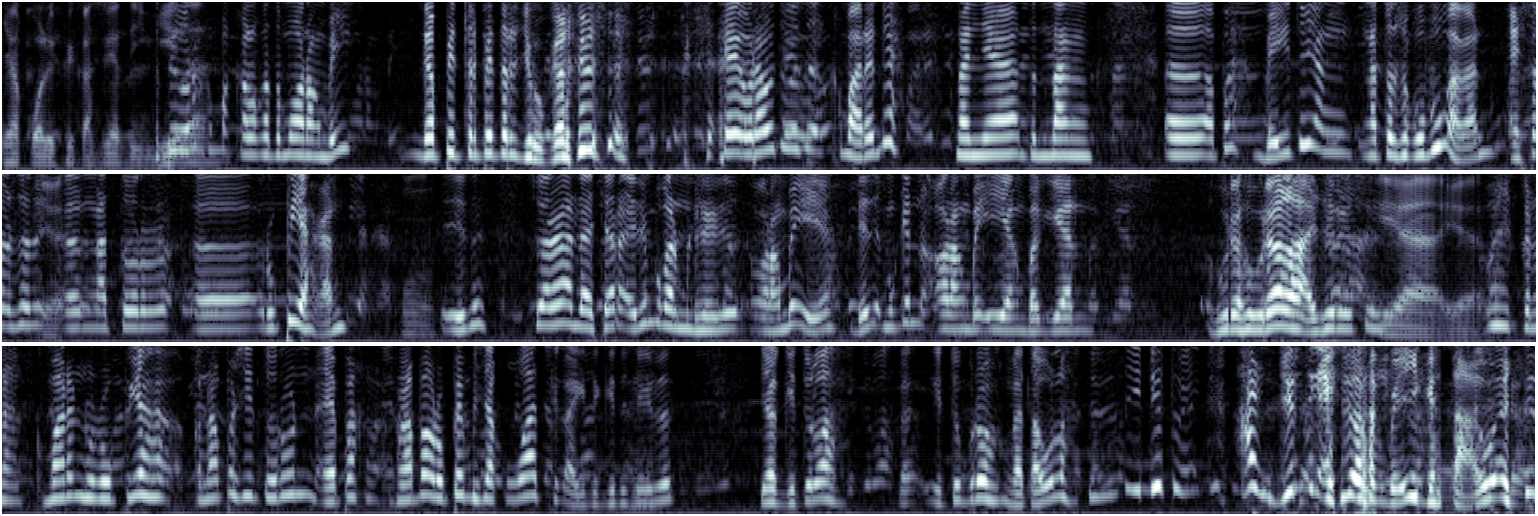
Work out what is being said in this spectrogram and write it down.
ya kualifikasinya tinggi Tapi orang kalau ketemu orang BI nggak pinter-pinter juga. Kayak orang tuh kemarin ya nanya tentang eh, apa BI itu yang ngatur suku bunga kan? Eh sorry, sorry, eh, ngatur eh, rupiah kan? Hmm. Itu soalnya ada acara ini bukan orang BI ya. Dia mungkin orang BI yang bagian hura-hura lah aja itu. iya iya Wah, kena, kemarin rupiah kenapa sih turun? Eh apa kenapa rupiah bisa kuat cek gitu gitu gitu. Ya gitulah. Itu bro, nggak tahu lah. Itu- itu- Ini tuh anjir sih kayak itu orang BI nggak tahu anjir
